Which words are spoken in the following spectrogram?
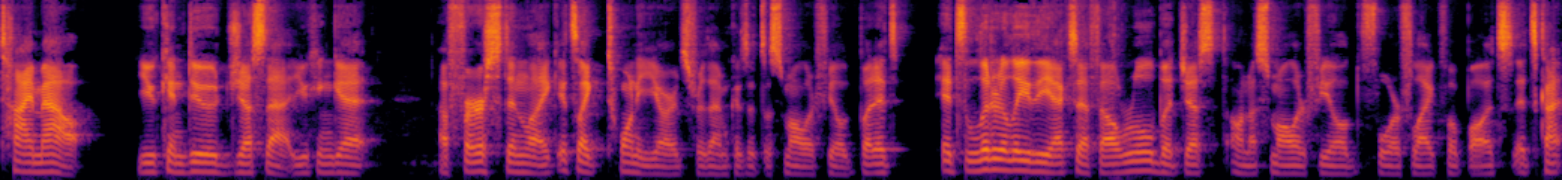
timeout, you can do just that. You can get a first and like it's like 20 yards for them because it's a smaller field but it's it's literally the XFL rule but just on a smaller field for flag football. It's it's kind of,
